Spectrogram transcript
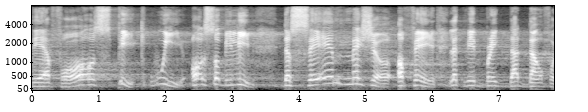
therefore speak. We also believe the same measure of faith. Let me break that down for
